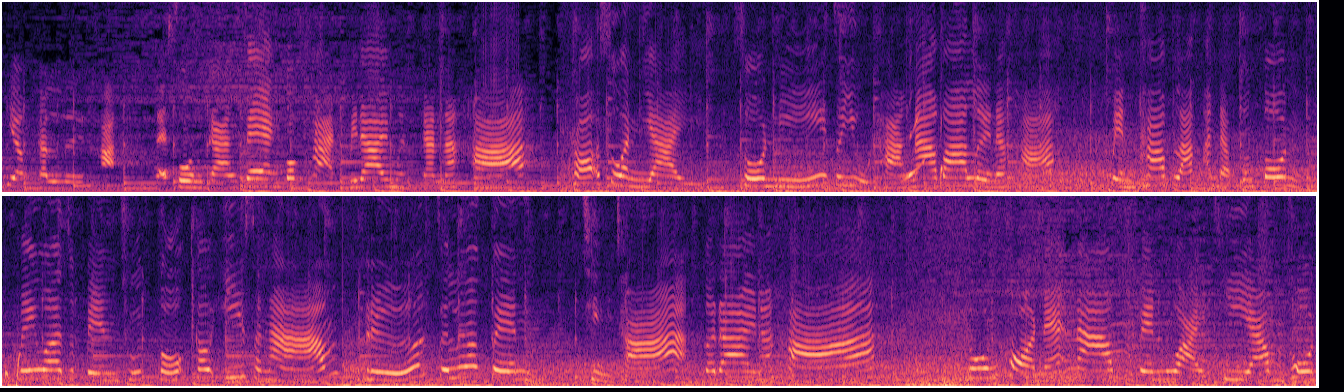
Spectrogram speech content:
เทียมกันเลยค่ะ แต่โซนกลางแจ้งก็ขาดไม่ได้เหมือนกันนะคะ เพราะส่วนใหญ่โซนนี้จะอยู่ทางหน้าบ้านเลยนะคะ เป็นภาพลักษณ์อันดับต้นๆ ไม่ว่าจะเป็นชุดโต๊ะเก้าอี้สนาม หรือจะเลือกเป็น ทน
